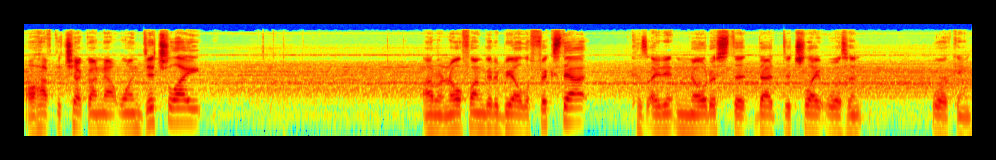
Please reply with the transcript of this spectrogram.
I'll have to check on that one ditch light I don't know if I'm going to be able to fix that because I didn't notice that that ditch light wasn't working.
